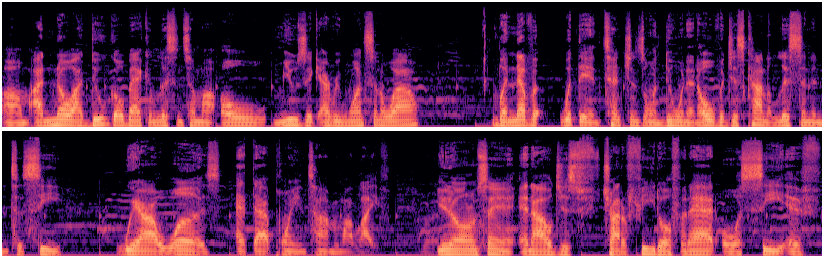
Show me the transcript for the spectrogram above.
Um, I know I do go back and listen to my old music every once in a while, but never with the intentions on doing it over. Just kind of listening to see where I was at that point in time in my life. Right. You know what I'm saying? And I'll just try to feed off of that or see if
